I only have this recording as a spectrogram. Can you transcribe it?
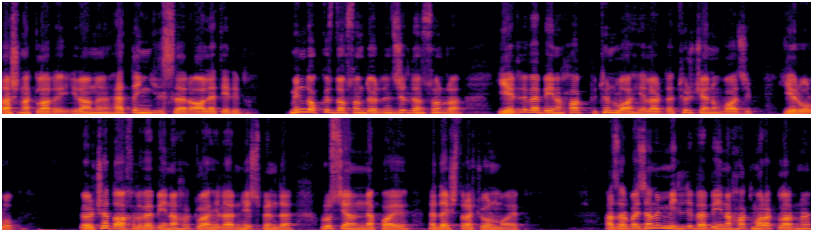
daşnaqları, İranı, hətta ingilisləri alət edib. 1994-cü ildən sonra yerli və beynəlxalq bütün layihələrdə Türkiyənin vacib yeri olub. Ölkə daxili və beynəlxalq layihələrin heç birində Rusiyanın nə payı, nə də iştirakı olmayıb. Azərbaycanın milli və beynəlxalq maraqlarını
